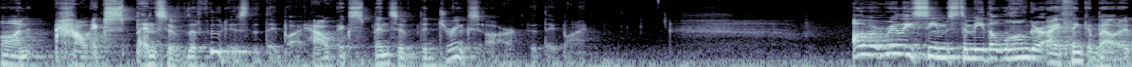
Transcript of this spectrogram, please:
on how expensive the food is that they buy, how expensive the drinks are that they buy. Although it really seems to me, the longer I think about it,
